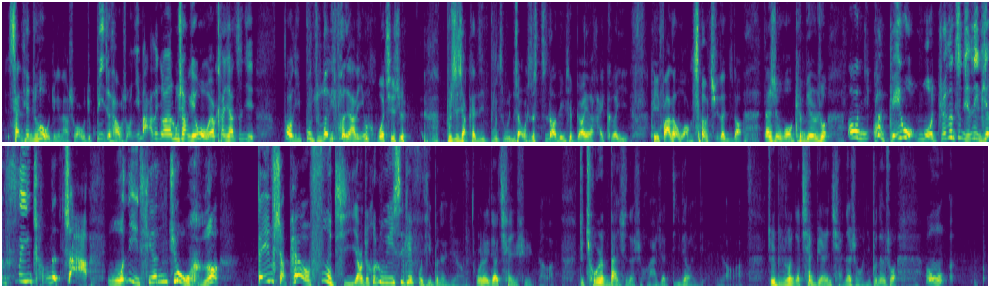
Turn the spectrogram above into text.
三天之后，我就跟他说，我就逼着他，我说你把那个录像给我，我要看一下自己到底不足的地方在哪里。因为我其实不是想看自己不足，你知道，我是知道那天表演还可以，可以发到网上去的，你知道。但是我跟别人说，哦，你快给我，我觉得自己那天非常的炸，我那天就和。Dave Chappelle 附体一样，就和路易 C.K. 附体不能这样。我说一定要谦虚，你知道吧？就求人办事的时候还是要低调一点，你知道吧？就是比如说你要欠别人钱的时候，你不能说哦，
